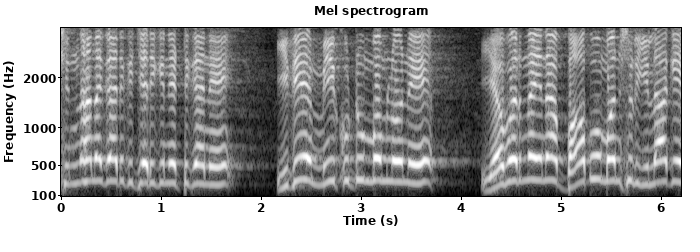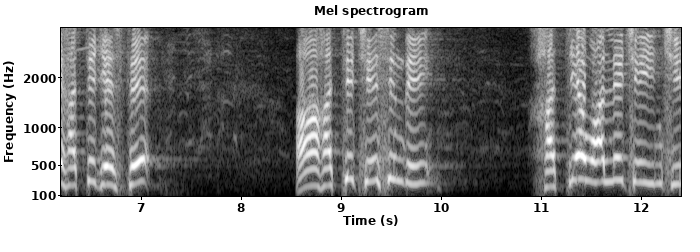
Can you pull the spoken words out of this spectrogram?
చిన్నాన్న గారికి జరిగినట్టుగానే ఇదే మీ కుటుంబంలోనే ఎవరినైనా బాబు మనుషులు ఇలాగే హత్య చేస్తే ఆ హత్య చేసింది హత్య వాళ్ళే చేయించి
